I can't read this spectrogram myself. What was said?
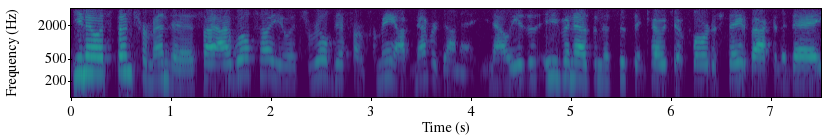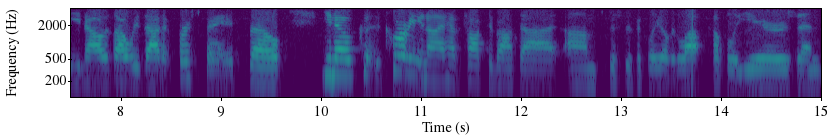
You know, it's been tremendous. I, I will tell you, it's real different for me. I've never done it. You know, even even as an assistant coach at Florida State back in the day, you know, I was always out at first base. So, you know, C- Corey and I have talked about that um, specifically over the last couple of years, and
